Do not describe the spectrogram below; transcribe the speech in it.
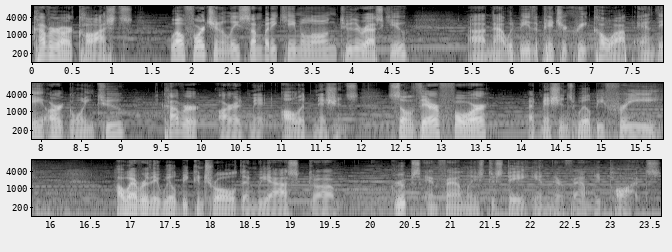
cover our costs. Well, fortunately, somebody came along to the rescue, uh, and that would be the Pincher Creek Co op, and they are going to cover our admit all admissions. So, therefore, admissions will be free. However, they will be controlled, and we ask uh, groups and families to stay in their family pods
